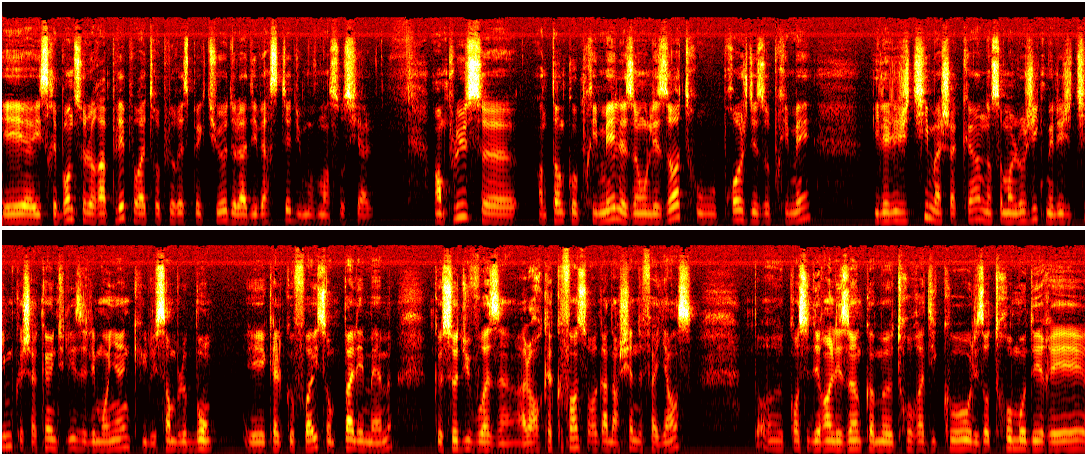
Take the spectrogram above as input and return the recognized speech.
Et euh, il serait bon de se le rappeler pour être plus respectueux de la diversité du mouvement social. En plus, euh, en tant qu'opprimés les uns ou les autres, ou proches des opprimés, il est légitime à chacun, non seulement logique, mais légitime que chacun utilise les moyens qui lui semblent bons. Et quelquefois, ils ne sont pas les mêmes que ceux du voisin. Alors, quelquefois, on se regarde en chien de faïence considérant les uns comme trop radicaux, les autres trop modérés,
